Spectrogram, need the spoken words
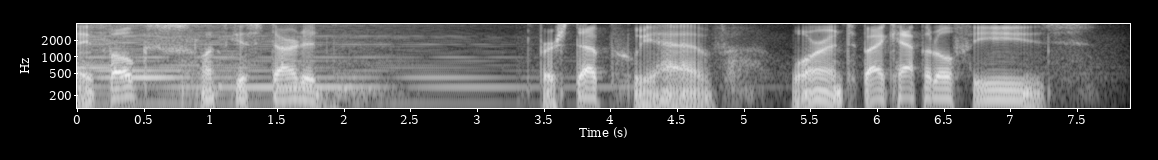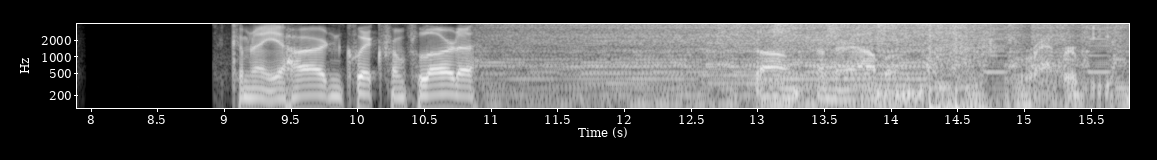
Hey folks, let's get started. First up, we have Warrant by Capital Fees. They're coming at you hard and quick from Florida. Songs from their album, Rapper Beef.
